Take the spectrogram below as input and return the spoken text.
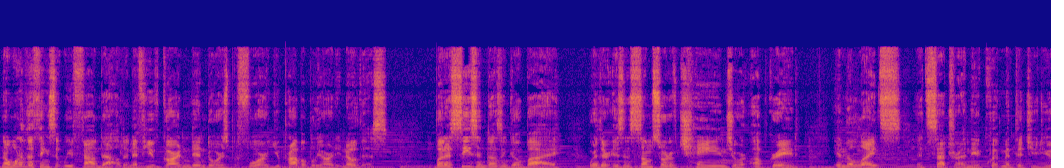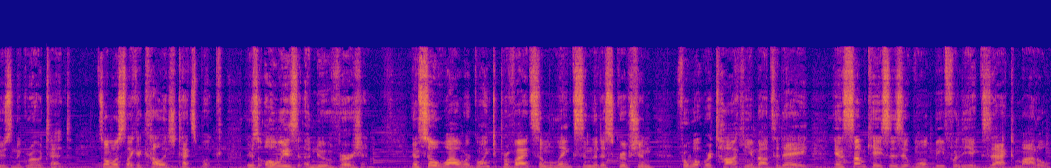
Now one of the things that we've found out, and if you've gardened indoors before, you probably already know this, but a season doesn't go by where there isn't some sort of change or upgrade in the lights, etc., and the equipment that you'd use in the grow tent. It's almost like a college textbook. There's always a new version. And so while we're going to provide some links in the description for what we're talking about today, in some cases it won't be for the exact model,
